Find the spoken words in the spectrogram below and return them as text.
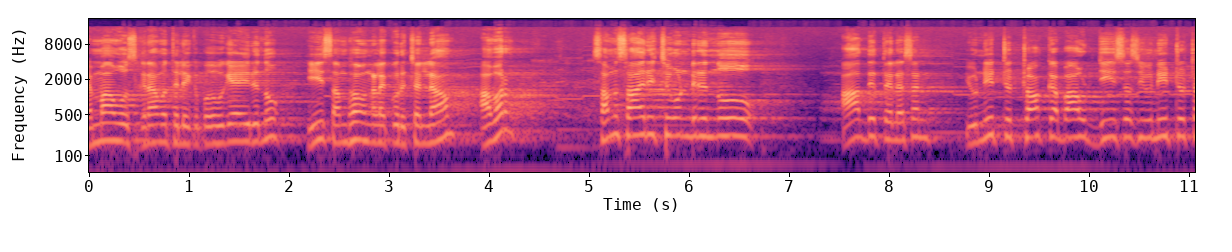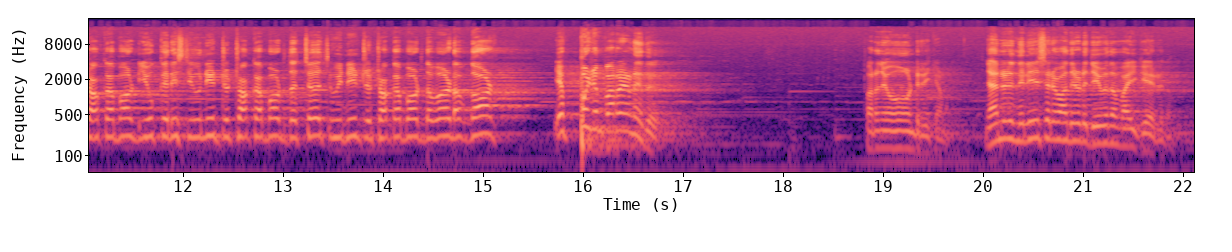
എമ്മാവൂസ് ഗ്രാമത്തിലേക്ക് പോവുകയായിരുന്നു. ഈ സംഭവങ്ങളെക്കുറിച്ചെല്ലാം അവർ സംസാരിച്ചു കൊണ്ടിരുന്നു ആദ്യത്തെ lesson you need to talk about Jesus you need to talk about Eucharist you need to talk about the church you need to talk about the word of God എപ്പോഴും പറയണിത് പറഞ്ഞുകൊണ്ടിരിക്കണം. ഞാനൊരു നിരീശ്വരവാദിയുടെ ജീവിതം വായിക്കുകയായിരുന്നു.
